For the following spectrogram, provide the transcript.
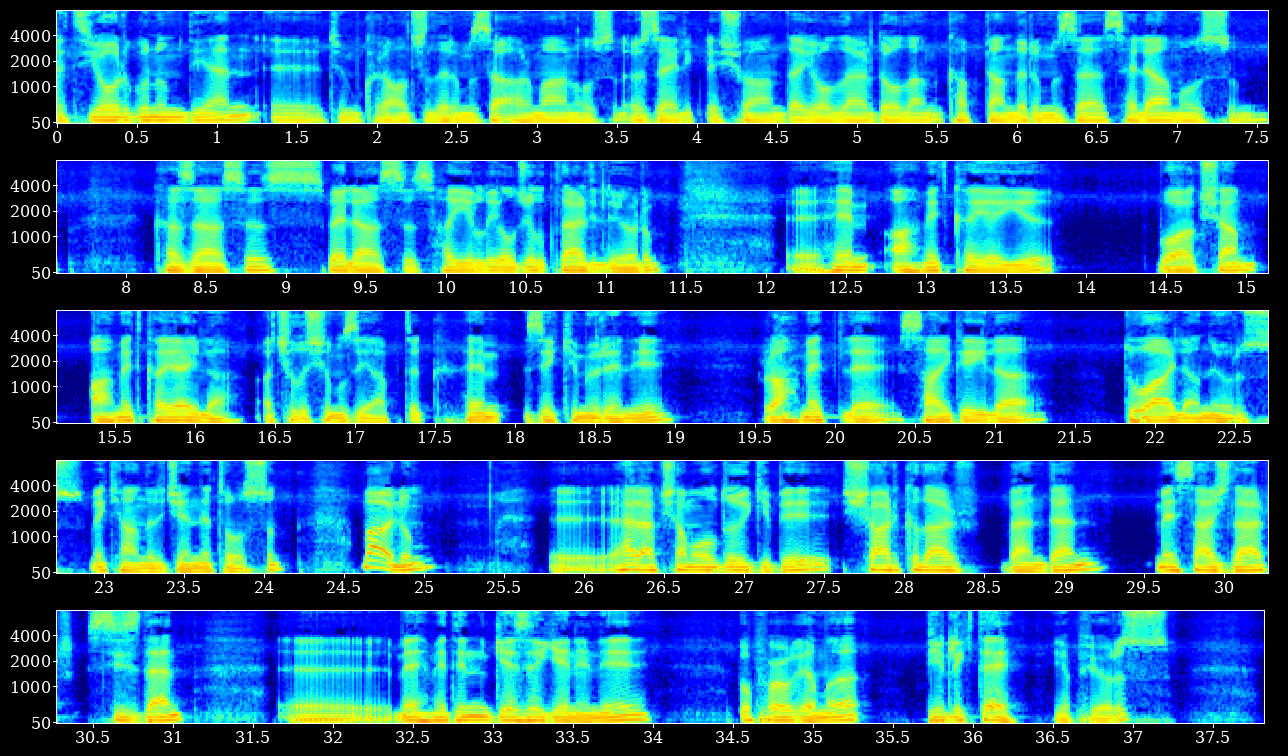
evet yorgunum diyen e, tüm kralcılarımıza armağan olsun. Özellikle şu anda yollarda olan kaptanlarımıza selam olsun. Kazasız belasız hayırlı yolculuklar diliyorum. E, hem Ahmet Kaya'yı bu akşam Ahmet Kaya ile açılışımızı yaptık. Hem Zeki Müren'i rahmetle, saygıyla, duayla anıyoruz. Mekanları cennet olsun. Malum e, her akşam olduğu gibi şarkılar benden, mesajlar sizden. E, Mehmet'in gezegenini bu programı birlikte yapıyoruz.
